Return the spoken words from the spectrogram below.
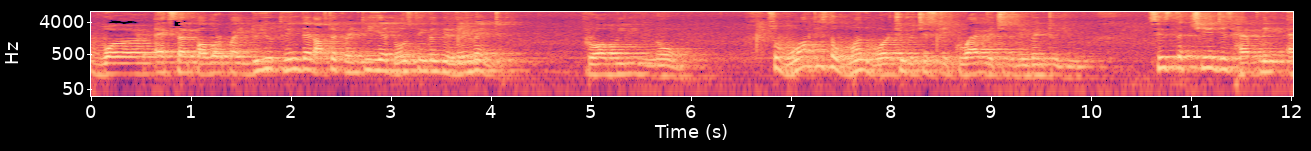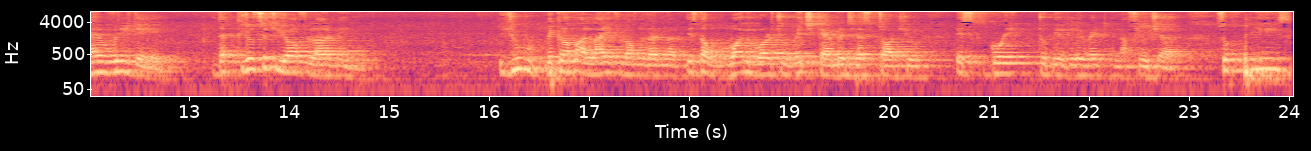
Word, Excel, PowerPoint. Do you think that after 20 years those things will be relevant? Probably no. So what is the one virtue which is required, which is relevant to you? Since the change is happening every day, the curiosity of learning, you become a lifelong learner is the one virtue which Cambridge has taught you is going to be relevant in the future. So please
